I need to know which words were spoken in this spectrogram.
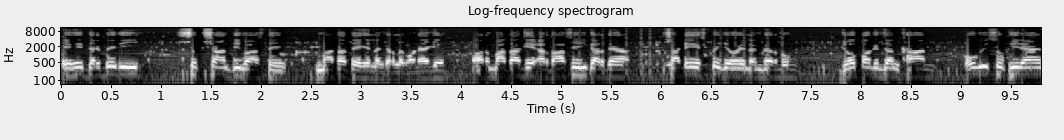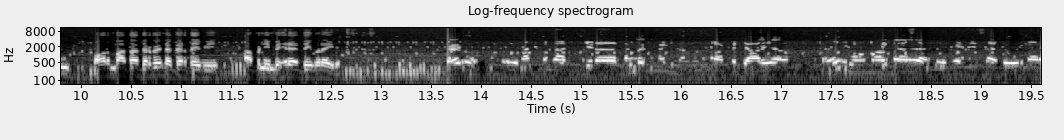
ਇਹ ਦਰਬੇ ਦੀ ਸੁਖ ਸ਼ਾਂਤੀ ਵਾਸਤੇ ਮਾਤਾ ਤੇ ਇਹ ਲੰਗਰ ਲਗਾਉਣਾ ਹੈਗੇ। ਔਰ ਮਾਤਾ ਅੱਗੇ ਅਰਦਾਸ ਹੀ ਕਰਦੇ ਹਾਂ ਸਾਡੇ ਇਸ ਭੇਜੇ ਹੋਏ ਲੰਗਰ ਨੂੰ, ਜੋ ਭਗਤ ਜਨ ਖਾਨ, ਉਹ ਵੀ ਸੁਖੀ ਰਹਿਣ ਔਰ ਮਾਤਾ ਦਰਬੇ ਨਗਰ ਤੇ ਵੀ ਆਪਣੀ ਮਿਹਰ ਦੇ ਬਣਾਈ ਰੱਖੇ ਦੀ ਸਹਿਯੋਗ ਨਾਲ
